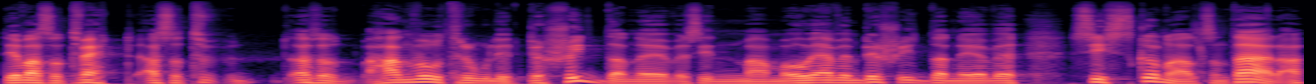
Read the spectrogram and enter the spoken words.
Det var så tvärt, alltså, alltså han var otroligt beskyddande över sin mamma och även beskyddande över syskon och allt sånt där.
